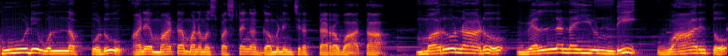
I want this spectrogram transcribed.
కూడి ఉన్నప్పుడు అనే మాట మనము స్పష్టంగా గమనించిన తర్వాత మరునాడు వెళ్ళనయ్యుండి వారితో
